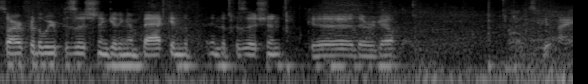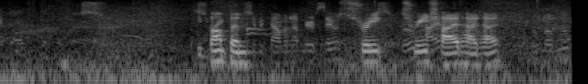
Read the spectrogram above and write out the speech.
Sorry for the weird position, and getting him back in the in the position. Good, there we go. That's good. Keep pumping. Should be coming up here soon. Shriek, hide, hide, hide. Move, move, move.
